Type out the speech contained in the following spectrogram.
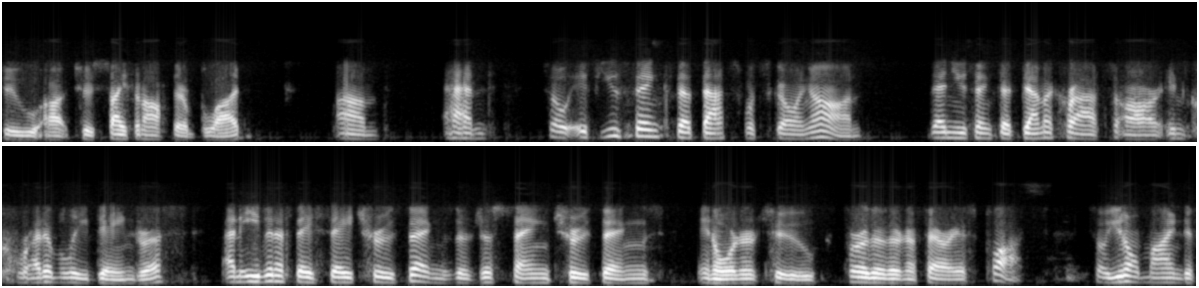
to uh, to siphon off their blood. Um, and so, if you think that that's what's going on, then you think that Democrats are incredibly dangerous and even if they say true things, they're just saying true things in order to further their nefarious plots. So you don't mind if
